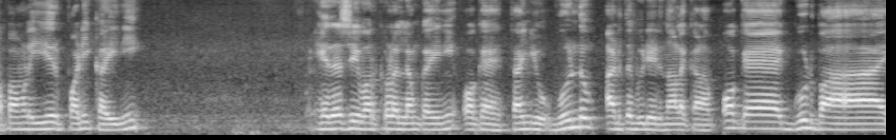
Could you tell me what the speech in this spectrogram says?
അപ്പോൾ നമ്മൾ ഈ ഒരു പണി കഴിഞ്ഞ് ഏകദേശം ഈ വർക്കുകളെല്ലാം കഴിഞ്ഞ്. ഓക്കെ താങ്ക് യു വീണ്ടും അടുത്ത വീഡിയോയിൽ നാളെ കാണാം. ഓക്കെ ഗുഡ് ബൈ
